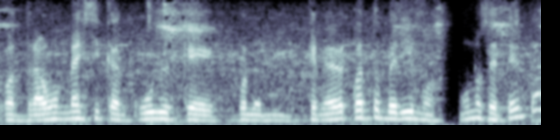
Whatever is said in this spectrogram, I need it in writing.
contra un Mexican Curious que por en general cuánto medimos, ¿unos 70?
